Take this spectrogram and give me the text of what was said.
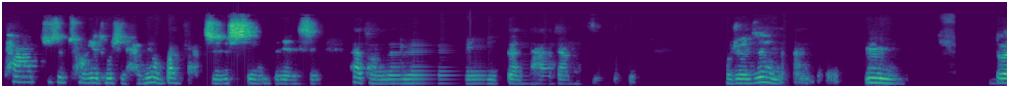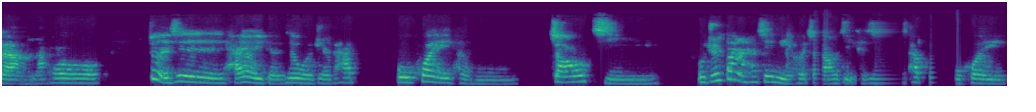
他就是创业初期还没有办法执行这件事，他的团队愿意跟他这样子，我觉得是很难的。嗯，对啊。然后重点是还有一个是，我觉得他不会很着急。我觉得当然他心里也会着急，可是他不会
